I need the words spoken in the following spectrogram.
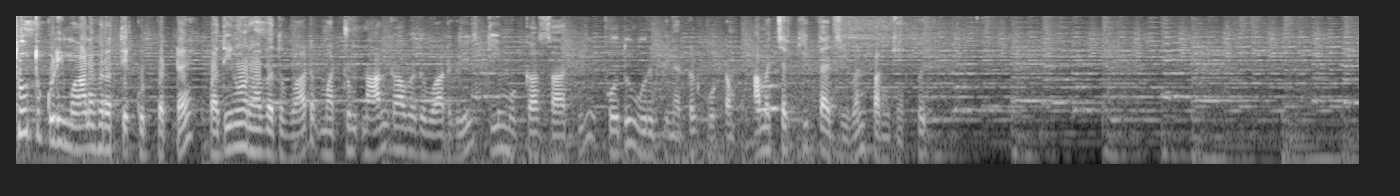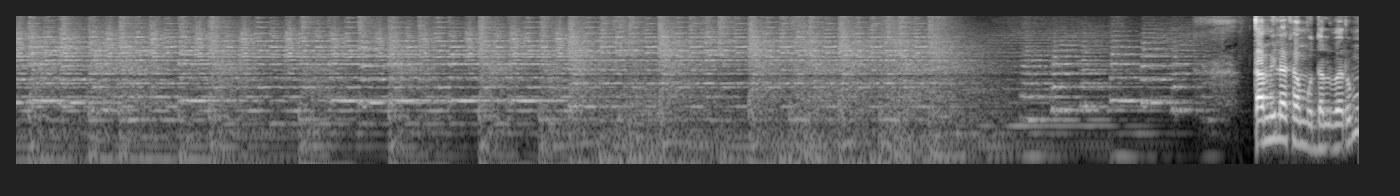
தூத்துக்குடி மாநகரத்திற்குட்பட்ட பதினோராவது வார்டு மற்றும் நான்காவது வார்டுகளில் திமுக சார்பில் பொது உறுப்பினர்கள் கூட்டம். அமைச்சர் கீதா ஜீவன் பங்கேற்பு. தமிழக முதல்வரும்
